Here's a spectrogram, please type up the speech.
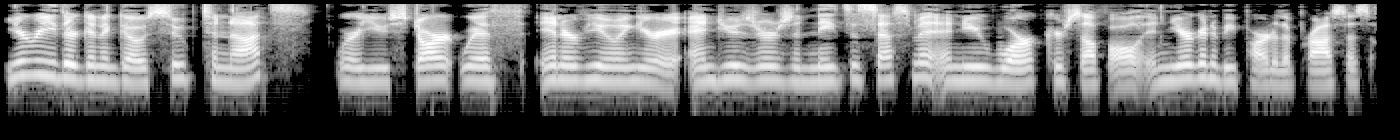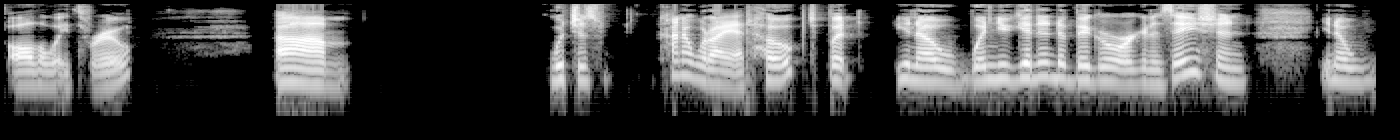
you're either going to go soup to nuts, where you start with interviewing your end users and needs assessment and you work yourself all, and you're going to be part of the process all the way through. Um, which is kind of what I had hoped. But, you know, when you get into a bigger organization, you know,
